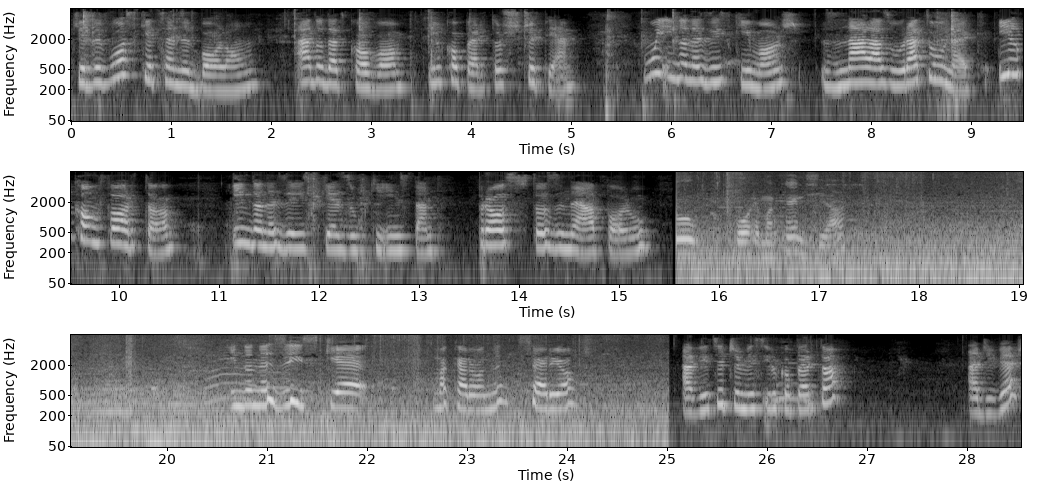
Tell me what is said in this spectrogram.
Kiedy włoskie ceny bolą, a dodatkowo Il Coperto szczypie, mój indonezyjski mąż znalazł ratunek Il Conforto, indonezyjskie zupki instant prosto z Neapolu. for emergency ya. Indonezyjskie makarony? Serio? A wiecie czym jest Il Coperto? Adzi wiesz?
